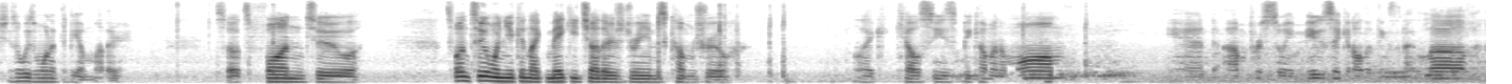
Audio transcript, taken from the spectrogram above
She's always wanted to be a mother. So it's fun to it's fun too when you can like make each other's dreams come true. Like Kelsey's becoming a mom and I'm pursuing music and all the things that I love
